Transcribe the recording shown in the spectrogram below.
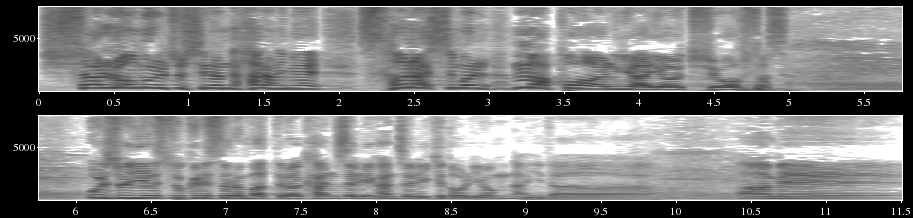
샬롬을 주시는 하나님의 선하심을 맛보아 알게 하여 주옵소서. 우리 주 예수 그리스도를 받들어 간절히 간절히 기도 올리옵나이다. 아멘.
